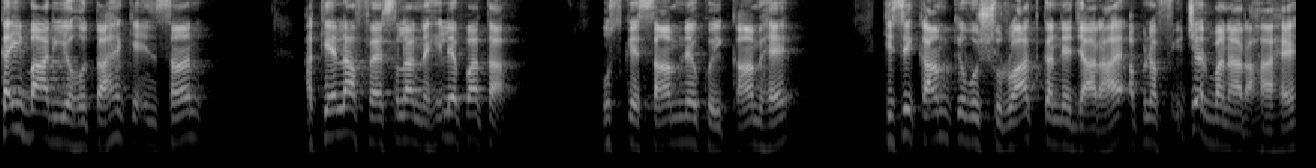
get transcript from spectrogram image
کئی بار یہ ہوتا ہے کہ انسان اکیلا فیصلہ نہیں لے پاتا۔ اس کے سامنے کوئی کام ہے۔ کسی کام کے وہ شروعات کرنے جا رہا ہے، اپنا فیوچر بنا رہا ہے۔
